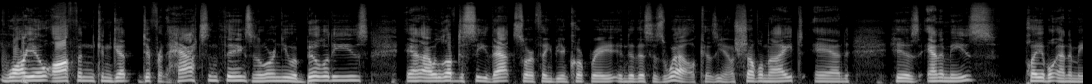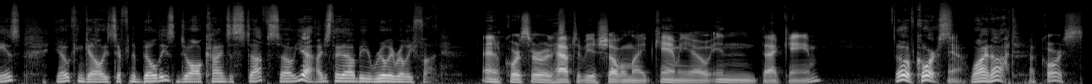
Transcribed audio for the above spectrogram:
Wario often can get different hats and things and learn new abilities. And I would love to see that sort of thing be incorporated into this as well, because you know, Shovel Knight and his enemies, playable enemies, you know, can get all these different abilities and do all kinds of stuff. So yeah, I just think that would be really really fun. And of course, there would have to be a Shovel Knight cameo in that game. Oh, of course. Yeah. Why not? Of course.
